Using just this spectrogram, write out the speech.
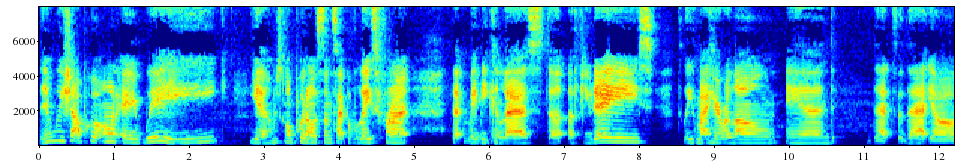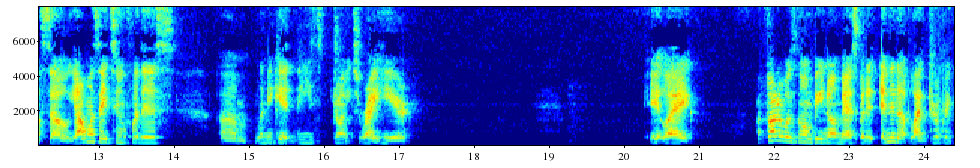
then we shall put on a wig. Yeah, I'm just to put on some type of lace front that maybe can last uh, a few days to leave my hair alone. And that's that, y'all. So y'all want to stay tuned for this. Um, let me get these joints right here. It like I thought it was gonna be no mess, but it ended up like dripping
